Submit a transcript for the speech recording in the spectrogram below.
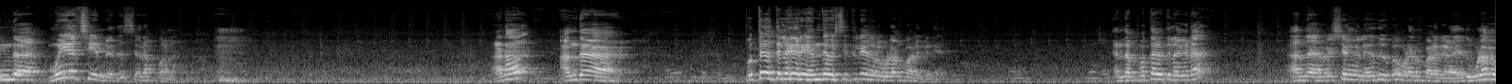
இந்த முயற்சின்றது சிறப்பானது. ஆனால் அந்த புத்தகத்தில் இருக்கிற எந்த விஷயத்துலையும் எங்களுக்கு உடன்பாடு கிடையாது. அந்த புத்தகத்தில் இருக்கிற அந்த விஷயங்கள் எதுவுமே உடன்பாடு கிடையாது. இது உலக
